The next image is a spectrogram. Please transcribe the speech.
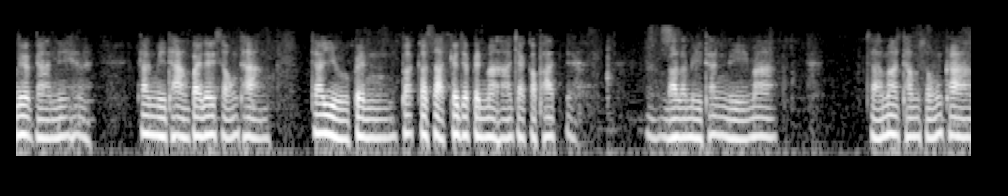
เลือกงานนี้ท่านมีทางไปได้สองทาง ถ้าอยู่เป็นพระกษัตริย์ก็จะเป็นมหาจากักรพรรดิบารมีท่านมีมาก สามารถทำสงคราม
